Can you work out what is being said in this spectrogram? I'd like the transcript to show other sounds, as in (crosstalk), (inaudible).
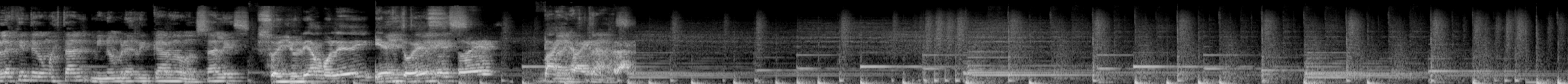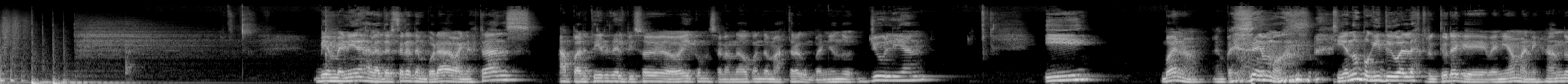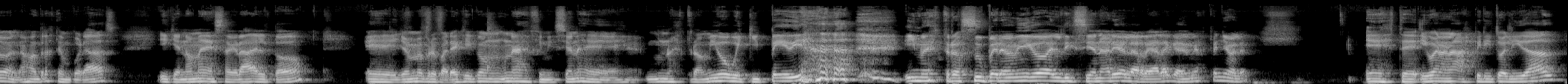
Hola gente, ¿cómo están? Mi nombre es Ricardo González. Soy Julián Boledi y esto, es, esto es Vainas Trans. Bienvenidas a la tercera temporada de Vainas Trans. A partir del episodio de hoy, como se habrán dado cuenta, me va a estar acompañando Julian. Y bueno, (laughs) empecemos. Siguiendo un poquito igual la estructura que venía manejando en las otras temporadas y que no me desagrada del todo, eh, yo me preparé aquí con unas definiciones de nuestro amigo Wikipedia (laughs) y nuestro super amigo el diccionario de la Real Academia Española. Este, y bueno, nada, espiritualidad.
